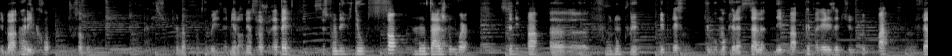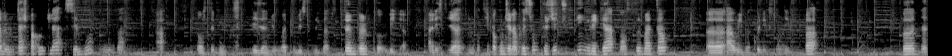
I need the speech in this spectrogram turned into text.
et bah à l'écran, tout simplement. Allez, sur quelle map on va trouver les amis Alors bien sûr, je répète, ce sont des vidéos sans montage, donc voilà. Ce n'est pas euh, fou non plus, mais bref, du moment que la salle n'est pas préparée les amis, je ne peux pas faire de montage. Par contre là, c'est moi on va... Ah, non c'est bon, les amis, on va tomber sur une map Stumble quoi les gars. Allez, c'est directement parti. Par contre, j'ai l'impression que j'ai du ping les gars en ce matin. Euh, ah oui, ma connexion n'est pas bonne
